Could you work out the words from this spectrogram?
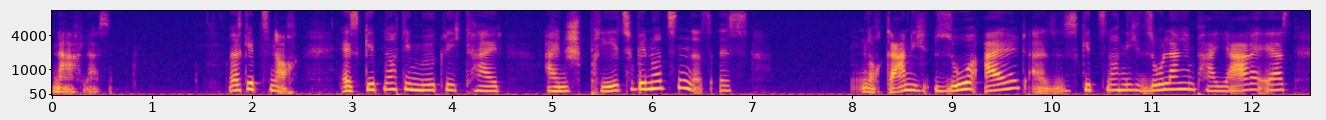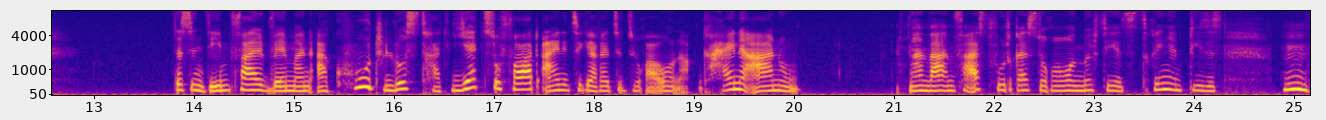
nachlassen. Was gibt es noch? Es gibt noch die Möglichkeit, ein Spray zu benutzen. Das ist noch gar nicht so alt, also es gibt es noch nicht so lange, ein paar Jahre erst. Das in dem Fall, wenn man akut Lust hat, jetzt sofort eine Zigarette zu rauchen, keine Ahnung, man war im Fastfood-Restaurant und möchte jetzt dringend dieses, hm,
